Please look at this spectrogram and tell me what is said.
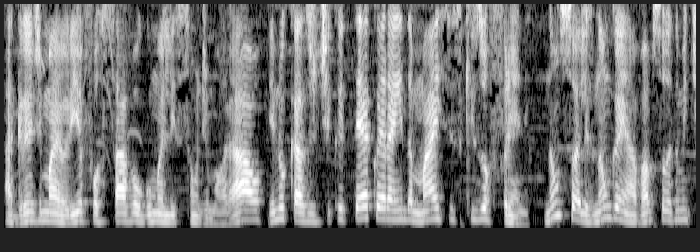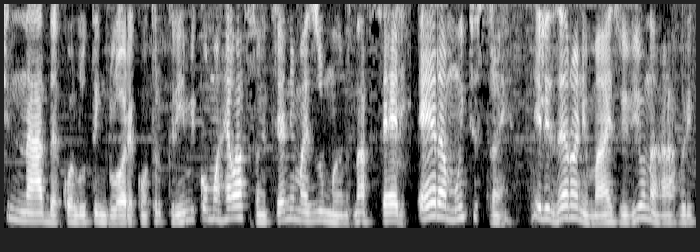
A grande maioria forçava alguma lição de moral, e no caso de Tico e Teco era ainda mais esquizofrênico. Não só eles não ganhavam absolutamente nada com a luta em glória contra o crime, como a relação entre animais e humanos na série era muito estranha. Eles eram animais, viviam na árvore,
